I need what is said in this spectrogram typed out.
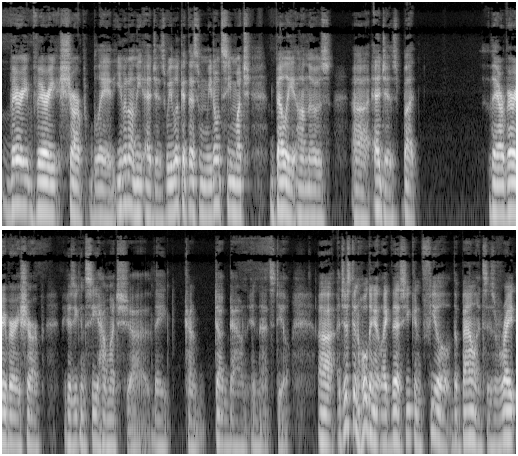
very, very sharp blade, even on the edges. We look at this and we don't see much belly on those uh, edges, but they are very, very sharp because you can see how much uh, they kind of dug down in that steel. Uh, just in holding it like this, you can feel the balance is right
